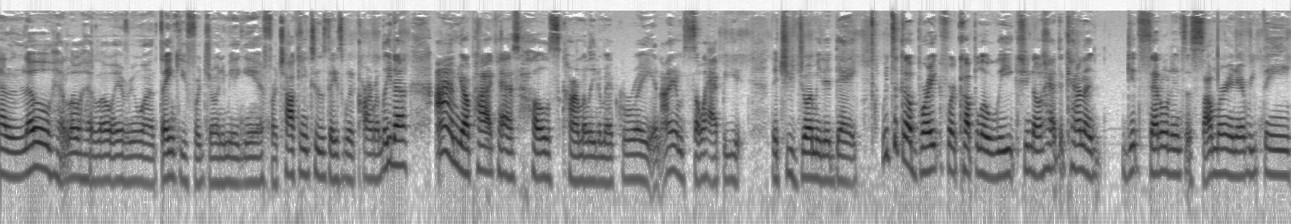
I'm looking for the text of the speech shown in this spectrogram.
Hello, hello, hello, everyone. Thank you for joining me again for Talking Tuesdays with Carmelita. I am your podcast host, Carmelita McRoy, and I am so happy that you joined me today. We took a break for a couple of weeks, you know, had to kind of get settled into summer and everything.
